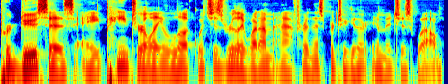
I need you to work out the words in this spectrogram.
produces a painterly look, which is really what I'm after in this particular image as well.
